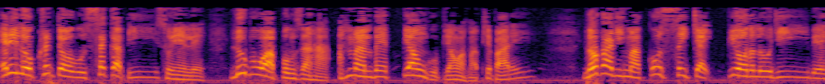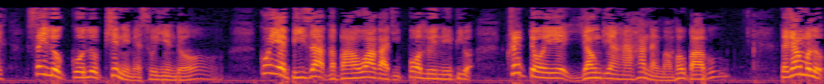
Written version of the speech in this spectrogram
အဲ့ဒီလိုခရစ်တော်ကိုစက္ကပ်ပြီးဆိုရင်လေလူဘဝပုံစံဟာအမှန်ပဲပြောင်းကိုပြောင်းရမှာဖြစ်ပါတယ်လောကကြီးမှာကိုယ်စိတ်ကြိုက်ပျော်တယ်လို့ကြီးပဲစိတ်လွတ်ကိုယ်လွတ်ဖြစ်နေမယ်ဆိုရင်တော့ကိုယ့်ရဲ့ဗီဇသဘာဝကကြီးပေါ်လွင်နေပြီးတော့ခရစ်တော်ရဲ့ရောင်ပြန်ဟန်ဟနိုင်မှာမဟုတ်ပါဘူးဒါကြောင့်မလို့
